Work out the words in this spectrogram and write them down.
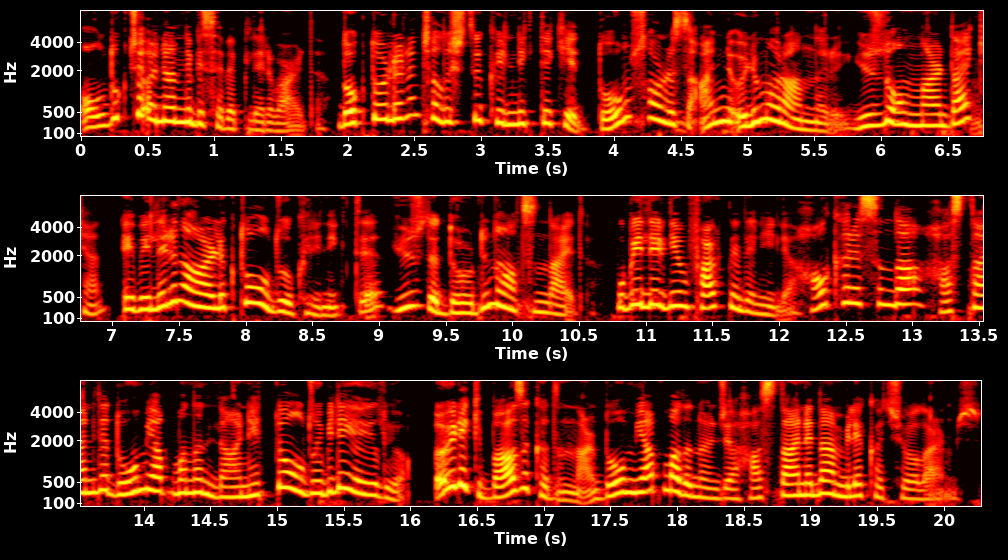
oldukça önemli bir sebepleri vardı. Doktorların çalıştığı klinikteki doğum sonrası anne ölüm oranları %10'lardayken ebelerin ağırlıkta olduğu klinikte %4'ün altındaydı. Bu belirgin fark nedeniyle halk arasında hastanede doğum yapmanın lanetli olduğu bile yayılıyor. Öyle ki bazı kadınlar doğum yapmadan önce hastaneden bile kaçıyorlarmış.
